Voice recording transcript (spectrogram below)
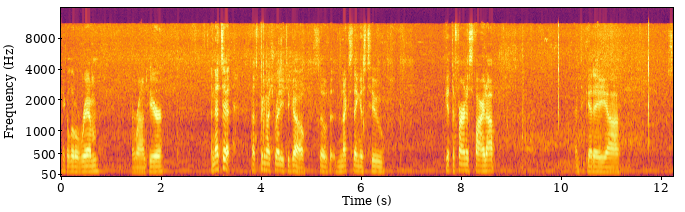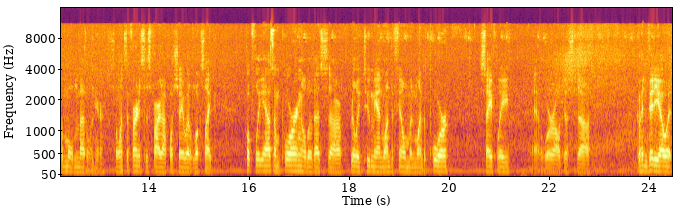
make a little rim around here. And that's it. That's pretty much ready to go. So the next thing is to get the furnace fired up and to get a uh, some molten metal in here. So once the furnace is fired up I'll show you what it looks like. Hopefully as I'm pouring although that's uh, really two man one to film and one to pour safely uh, or I'll just uh, go ahead and video it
